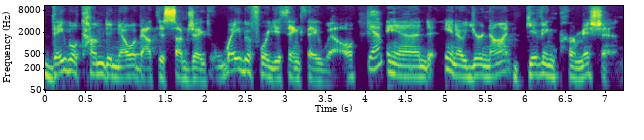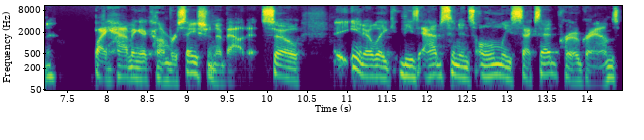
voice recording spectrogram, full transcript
they will come to know about this subject way before you think they will. Yep. And, you know, you're not giving permission by having a conversation about it. So, you know, like these abstinence only sex ed programs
